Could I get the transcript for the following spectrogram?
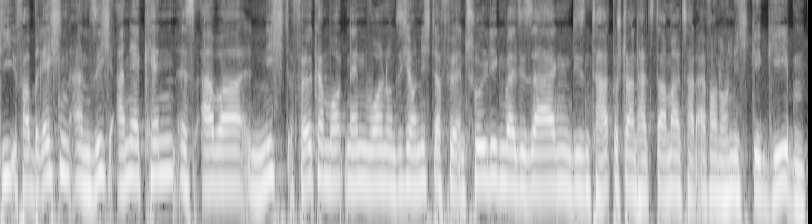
die Verbrechen an sich anerkennen, es aber nicht Völkermord nennen wollen und sich auch nicht dafür entschuldigen, weil sie sagen, diesen Tatbestand hat es damals halt einfach noch nicht gegeben.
